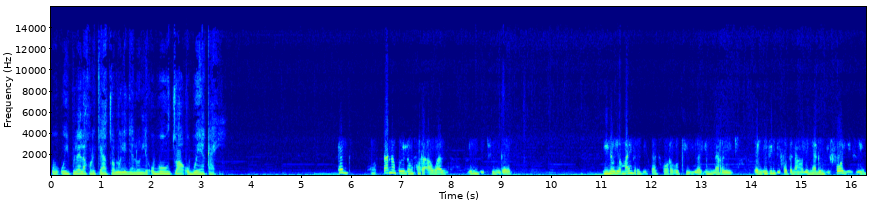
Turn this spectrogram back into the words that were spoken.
o ipolela gore ke a tswa mo lenyalong le o bo o tswa o bo ya kae? Ka nako e leng gore i was in between that you know your mind registers gore okay you are in marriage. And even before tsena mo lenyalong before even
